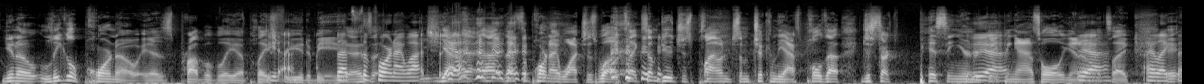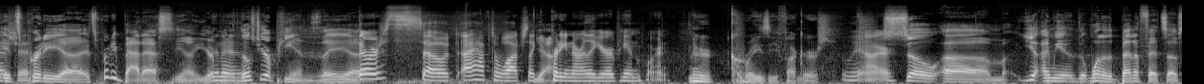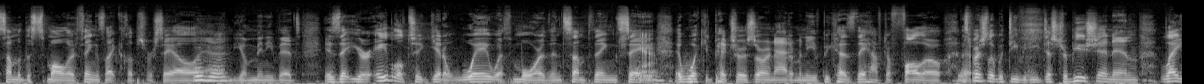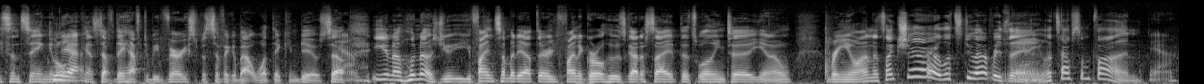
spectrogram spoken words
You know, legal porno is probably a place Yeah. for you to be. That's the It's- porn I watch. Yeah, Yeah. that- uh, that's the porn I watch as well. It's like some dude just plowing some chick in the ass, pulls out, just starts pissing your Yeah. gaping asshole. You know, Yeah. it's like I like it- that It's shit. pretty. Uh, it's pretty badass. You know, European. Those Europeans, they. Uh, They're so I have to watch like Yeah. pretty gnarly European porn. They're crazy fuckers. We are. So, um, yeah, I mean, the, one of the benefits of some of the smaller things like clips for sale Mm-hmm. and you know mini vids is that you're able to get away with more than something, say, Yeah. a Wicked Pictures or an Adam and Eve, because they have to follow, especially with DVD distribution and licensing and all Yeah. that kind of stuff. They have to be very specific about what they can do. So, Yeah. you know, who knows? You you find somebody out there, you find a girl who's got a site that's willing to, you know, bring you on. It's like, sure, let's do everything. Yeah. Let's have some fun. Yeah.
